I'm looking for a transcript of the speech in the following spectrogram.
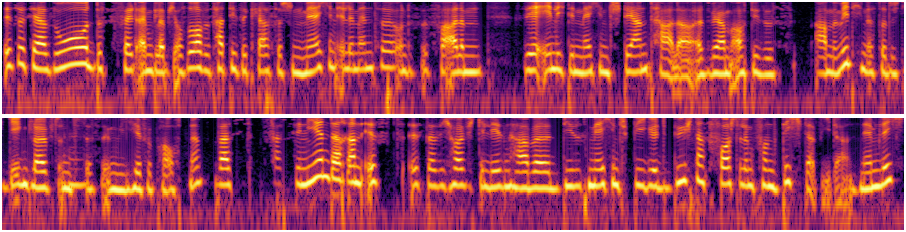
ist es ja so, das fällt einem, glaube ich, auch so auf, es hat diese klassischen Märchenelemente und es ist vor allem sehr ähnlich dem Märchen Sterntaler. Also wir haben auch dieses arme Mädchen, das da durch die Gegend läuft und mhm. das irgendwie Hilfe braucht. Ne? Was faszinierend daran ist, ist, dass ich häufig gelesen habe, dieses Märchen spiegelt Büchners Vorstellung vom Dichter wider. Nämlich,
